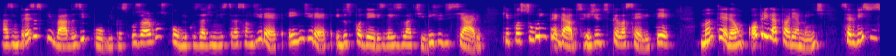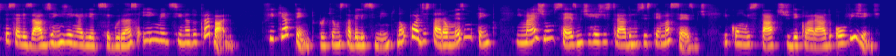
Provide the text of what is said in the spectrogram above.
as empresas privadas e públicas, os órgãos públicos da administração direta e indireta e dos poderes legislativo e judiciário que possuem empregados regidos pela CLT manterão obrigatoriamente serviços especializados em engenharia de segurança e em medicina do trabalho. Fique atento, porque um estabelecimento não pode estar ao mesmo tempo em mais de um SESMIT registrado no sistema SESMIT e com o status de declarado ou vigente.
